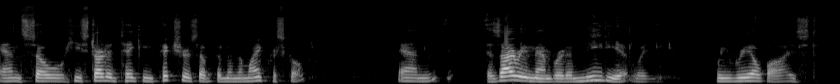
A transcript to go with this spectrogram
And so he started taking pictures of them in the microscope. And as I remember it, immediately we realized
